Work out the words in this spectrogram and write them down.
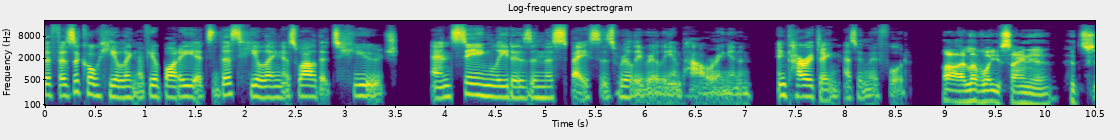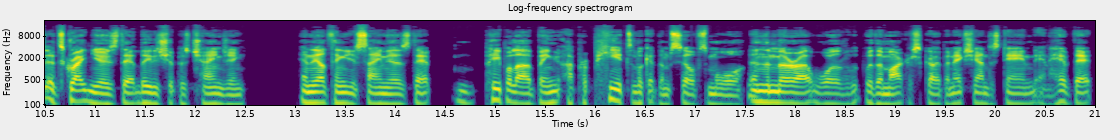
the physical healing of your body, it's this healing as well that's huge. And seeing leaders in this space is really, really empowering and encouraging as we move forward. Oh, I love what you're saying there. It's it's great news that leadership is changing. And the other thing you're saying is that people are being are prepared to look at themselves more in the mirror or with a microscope and actually understand and have that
